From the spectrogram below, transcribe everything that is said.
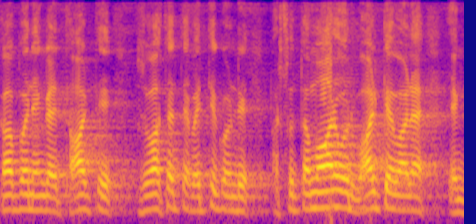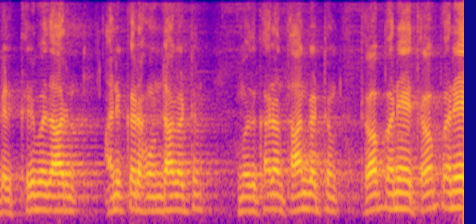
தகப்பன் எங்களை தாழ்த்தி விசுவாசத்தை வைத்துக்கொண்டு பரிசுத்தமான ஒரு வாழ்க்கை வாழ எங்கள் கிருபதாரும் அனுக்கிரகம் உண்டாகட்டும். உமது கரம் தாங்கட்டும். தகப்பனே தகப்பனே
